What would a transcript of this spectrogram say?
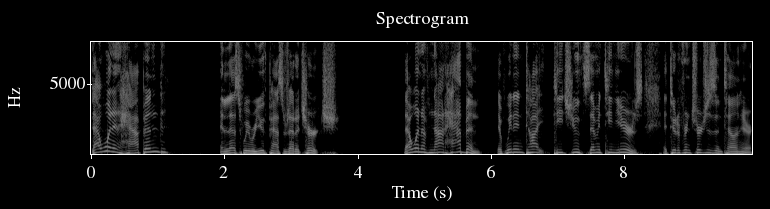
That wouldn't have happened unless we were youth pastors at a church. That wouldn't have not happened if we didn't t- teach youth 17 years at two different churches in town here.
